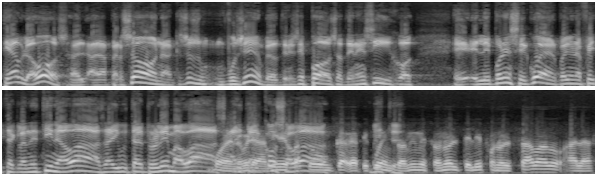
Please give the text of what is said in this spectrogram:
te hablo a vos, a, a la persona, que sos un, un funcionario, pero tenés esposa, tenés hijos, eh, le pones el cuerpo, hay una fiesta clandestina, vas, hay tal problema, vas, hay Bueno, tal mira, me cosa, vas. un te ¿viste? cuento, a mí me sonó el teléfono el sábado a las,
